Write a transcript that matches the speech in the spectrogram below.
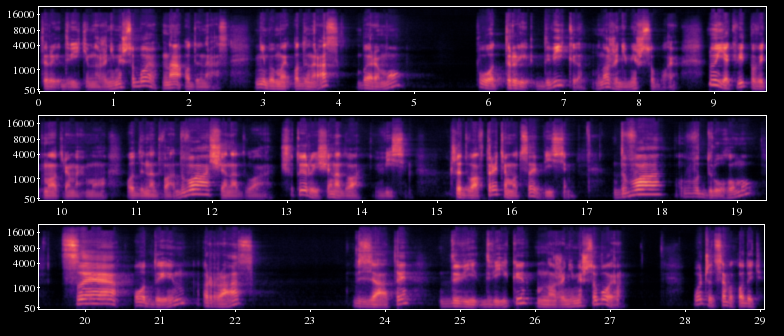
три двійки множені між собою на один раз. Ніби ми один раз беремо по три двійки множені між собою. Ну і як відповідь ми отримаємо 1 на 2 – 2, ще на 2 – 4 і ще на 2 – 8. Чи 2 в третьому це 8. 2 в другому це 1 раз взяти дві двійки множені між собою. Отже, це виходить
